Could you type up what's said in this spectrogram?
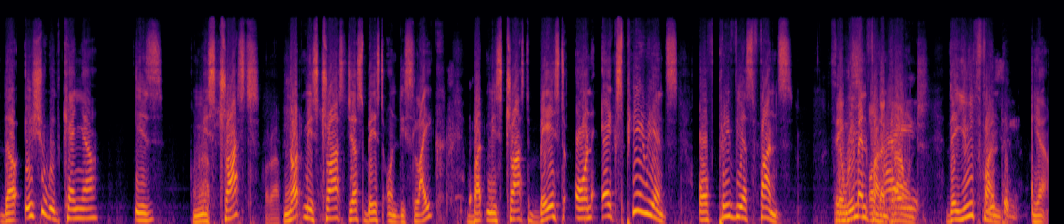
The issue with Kenya is mistrust, Corruption. not mistrust just based on dislike, but mistrust based on experience of previous funds. the Things women on fund, the ground. The youth fund. Listen, yeah.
